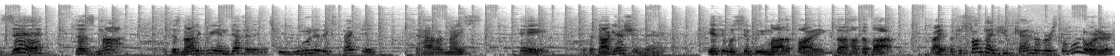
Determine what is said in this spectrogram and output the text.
Zeh does not. It does not agree in definiteness. We would have expected to have a nice hey with a dagesh in there if it was simply modifying the hadavar, right? Because sometimes you can reverse the word order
